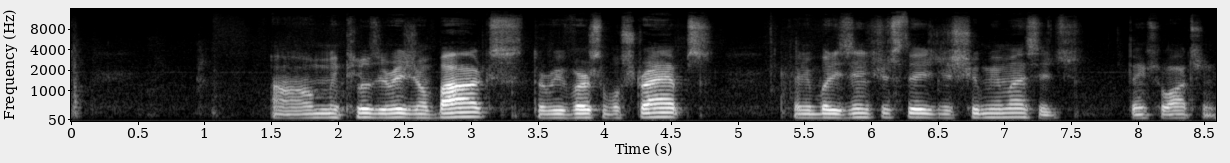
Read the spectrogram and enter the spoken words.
Um, includes the original box, the reversible straps. If anybody's interested, just shoot me a message. Thanks for watching.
